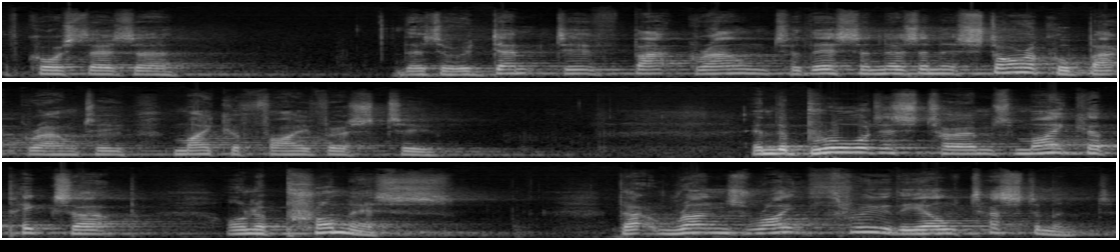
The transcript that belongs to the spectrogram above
Of course, there's a, there's a redemptive background to this, and there's an historical background to Micah 5, verse 2. In the broadest terms, Micah picks up on a promise that runs right through the Old Testament.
